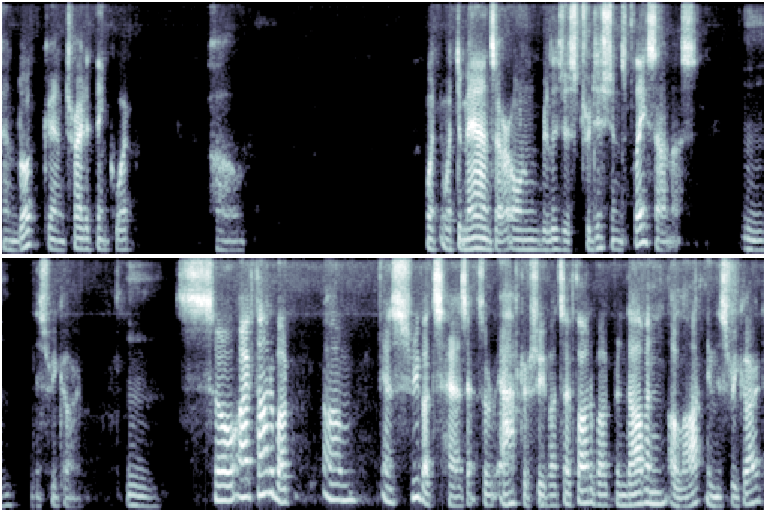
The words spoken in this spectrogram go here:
and look and try to think what um, what what demands our own religious traditions place on us mm. in this regard. Mm. So I've thought about, um, as Srivats has, sort of after Srivats, I've thought about Vrindavan a lot in this regard.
